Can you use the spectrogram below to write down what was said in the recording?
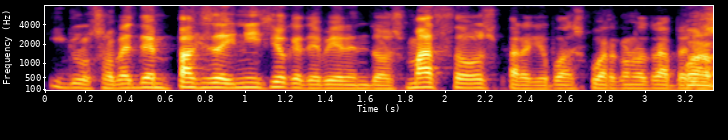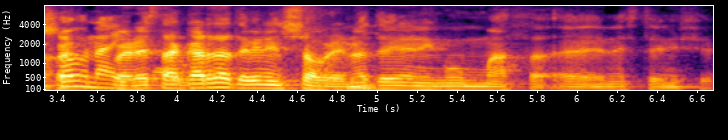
Incluso venden packs de inicio que te vienen dos mazos para que puedas jugar con otra persona. pero, esta carta te viene en sobre, no te viene ningún mazo eh, en este inicio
